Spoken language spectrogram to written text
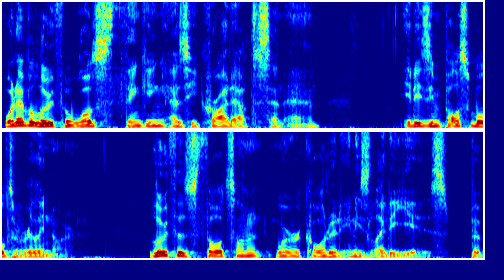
Whatever Luther was thinking as he cried out to St. Anne, it is impossible to really know. Luther's thoughts on it were recorded in his later years, but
